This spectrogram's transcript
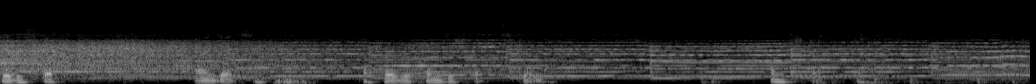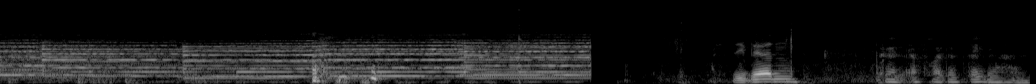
für die Stadt einsetzen. Dafür bekommen Sie Staatsgelder. Und Stadtgelder. Erfreuliches Leben haben.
